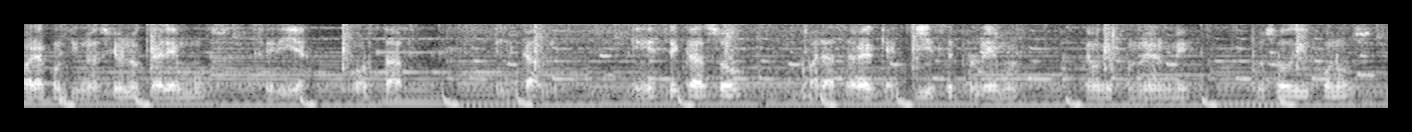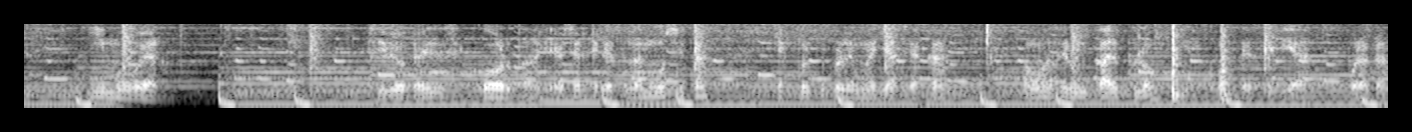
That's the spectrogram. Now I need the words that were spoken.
Ahora a continuación lo que haremos sería cortar el cable. En este caso, para saber que aquí es el problema, tengo que ponerme los audífonos y mover. Si veo que a veces se corta y a veces regresa la música es porque el problema ya sea acá. Vamos a hacer un cálculo corte sería por acá.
